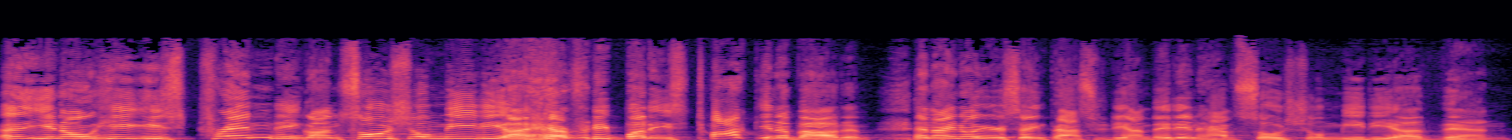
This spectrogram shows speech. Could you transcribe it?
Uh, you know, he, he's trending on social media. Everybody's talking about him. And I know you're saying, Pastor Dion, they didn't have social media then.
